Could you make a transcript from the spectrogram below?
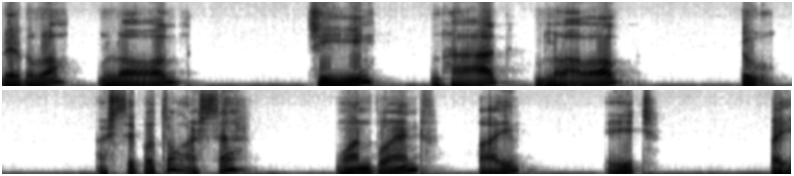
বের করব লগ থ্রি ভাগ লগ টু আসছে কত? আসছে one point five eight five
